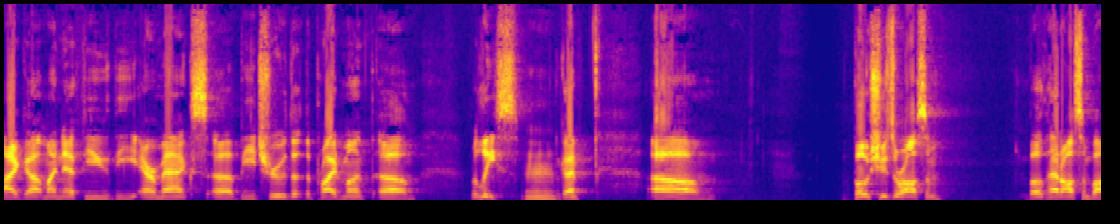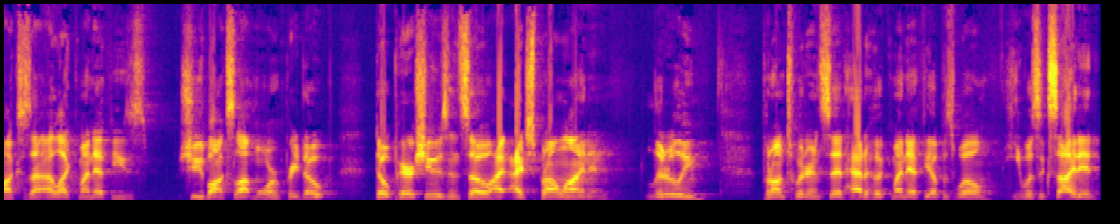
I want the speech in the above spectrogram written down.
I got my nephew the Air Max uh, Be True, the, the Pride Month um, release. Okay. Um, both shoes are awesome. Both had awesome boxes. I, I liked my nephew's shoe box a lot more. Pretty dope. Dope pair of shoes. And so I, I just put online and literally put on Twitter and said, how to hook my nephew up as well. He was excited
